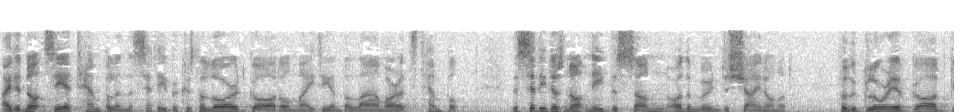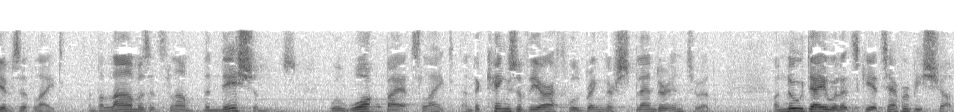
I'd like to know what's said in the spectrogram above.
I did not see a temple in the city, because the Lord God Almighty and the Lamb are its temple. The city does not need the sun or the moon to shine on it, for the glory of God gives it light, and the Lamb is its lamp. The nations will walk by its light, and the kings of the earth will bring their splendour into it. On no day will its gates ever be shut,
